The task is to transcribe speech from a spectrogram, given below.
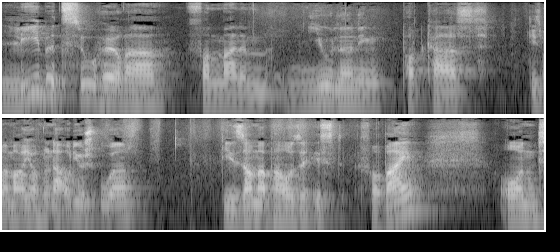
Liebe Zuhörer von meinem New Learning Podcast, diesmal mache ich auch nur eine Audiospur. Die Sommerpause ist vorbei und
